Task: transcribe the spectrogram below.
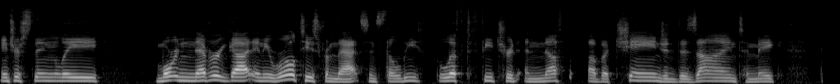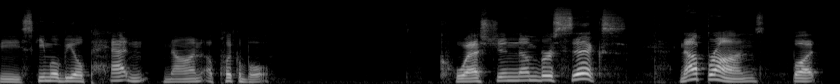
Interestingly, Morton never got any royalties from that since the lift featured enough of a change in design to make the Skimobile patent non applicable. Question number six. Not bronze, but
